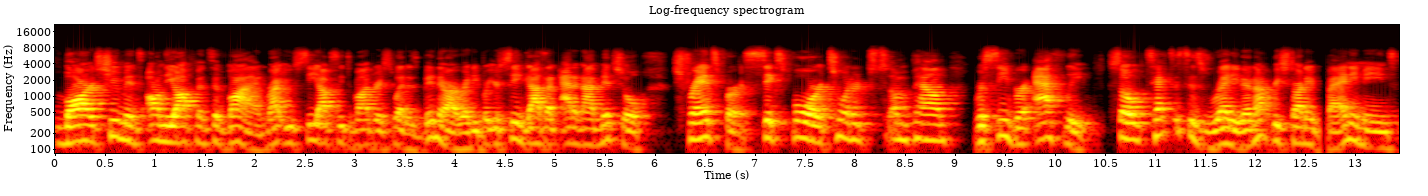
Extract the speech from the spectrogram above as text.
large humans on the offensive line, right? You see, obviously, T'Vondre Sweat has been there already, but you're seeing guys like Adonai Mitchell transfer, 6'4, 200 some pound receiver athlete. So Texas is ready. They're not restarting by any means,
